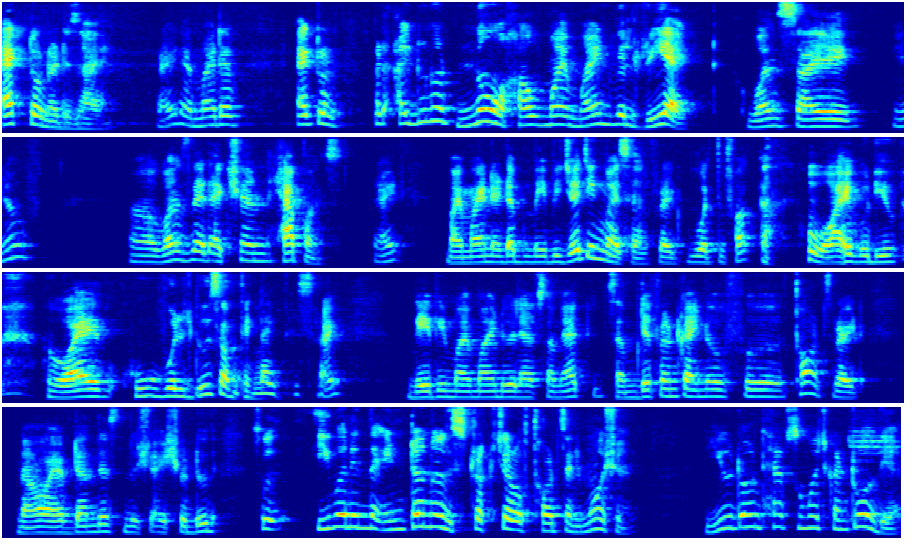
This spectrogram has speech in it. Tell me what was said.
act on a desire, right? I might have act on, but I do not know how my mind will react once I, you know, uh, once that action happens, right? My mind end up maybe judging myself, right? What the fuck? why would you? Why? Who will do something like this, right? maybe my mind will have some act, some different kind of uh, thoughts right now i have done this i should do this. so even in the internal structure of thoughts and emotion you don't have so much control there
